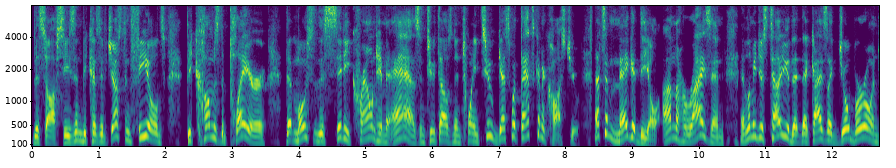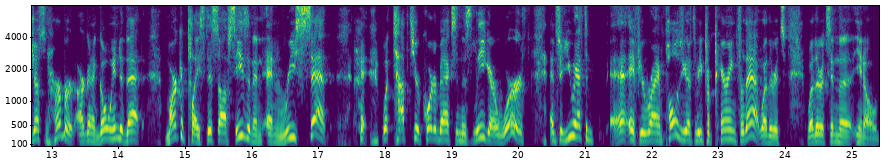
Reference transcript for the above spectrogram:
this offseason because if Justin Fields becomes the player that most of the city crowned him as in 2022, guess what that's going to cost you? That's a mega deal on the horizon. And let me just tell you that, that guys like Joe Burrow and Justin Herbert are going to go into that marketplace this offseason and, and reset what top tier quarterbacks in this league are worth. And so you have to if you're Ryan Poles, you have to be preparing for that. Whether it's whether it's in the you know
